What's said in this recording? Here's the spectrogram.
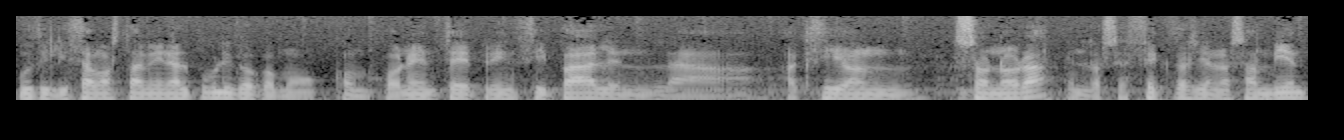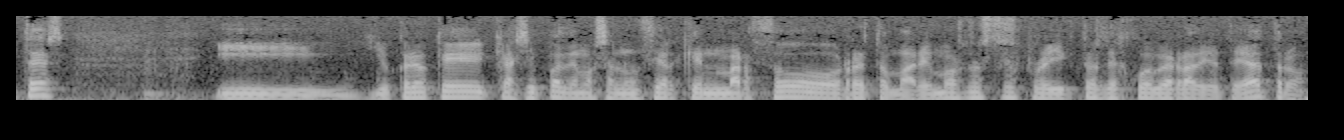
Utilizamos también al público como componente principal en la acción sonora, en los efectos y en los ambientes. Y yo creo que casi podemos anunciar que en marzo retomaremos nuestros proyectos de jueves radioteatro,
